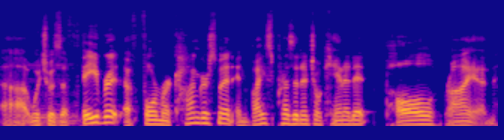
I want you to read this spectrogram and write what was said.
uh, which was a Mm. favorite of former Congressman and Vice Presidential candidate Paul Ryan.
